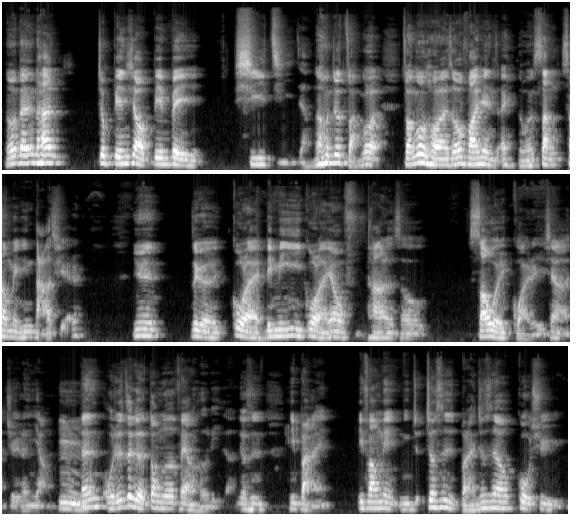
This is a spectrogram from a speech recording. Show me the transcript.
然后但是他就边笑边被。袭击这样，然后就转过转过头来之后，发现哎，怎么上上面已经打起来了？因为这个过来林明义过来要扶他的时候，稍微拐了一下绝人样。嗯，但是我觉得这个动作是非常合理的，就是你本来一方面你就就是本来就是要过去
